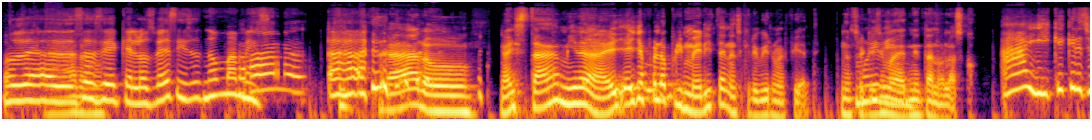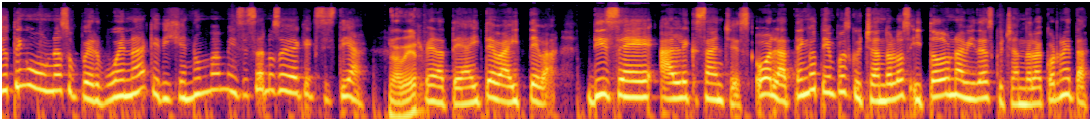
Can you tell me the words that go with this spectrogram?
O sea, es Claro. así de que los ves y dices, no mames. Ah, claro, ahí está, mira, e- ella, fue la primerita en escribirme, fíjate, nuestra queridísima. Ednita Nolasco. Ay, ¿y qué crees? Yo tengo una súper buena que dije, no mames, esa no sabía que existía. A ver, Espérate, ahí te va, ahí te va. Dice Alex Sánchez, hola, tengo tiempo escuchándolos y toda una vida escuchando la corneta.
